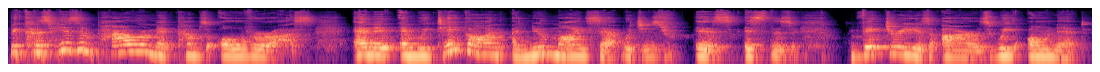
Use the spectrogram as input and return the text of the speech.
because his empowerment comes over us. And it and we take on a new mindset which is is is this victory is ours. We own it.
